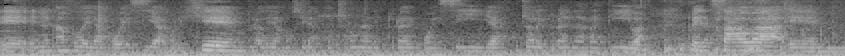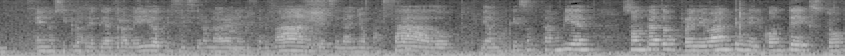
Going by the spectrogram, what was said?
eh, en el campo de la poesía, por ejemplo, digamos, ir a escuchar una lectura de poesía, escuchar lectura de narrativa. Pensaba en los ciclos de teatro leído que se hicieron ahora en el Cervantes el año pasado, digamos que esos también son datos relevantes del contexto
